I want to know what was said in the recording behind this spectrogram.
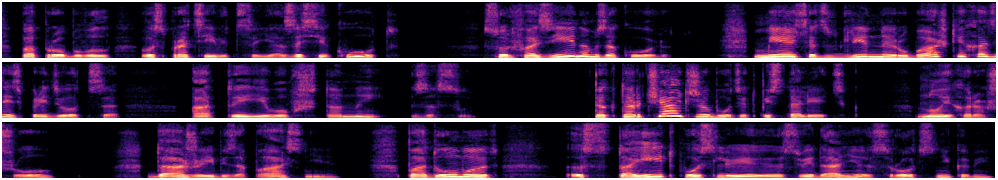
— попробовал воспротивиться я. «Засекут. Сульфазином заколют. Месяц в длинной рубашке ходить придется, а ты его в штаны засунь. Так торчать же будет пистолетик. Ну и хорошо, даже и безопаснее. Подумают, стоит после свидания с родственниками.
